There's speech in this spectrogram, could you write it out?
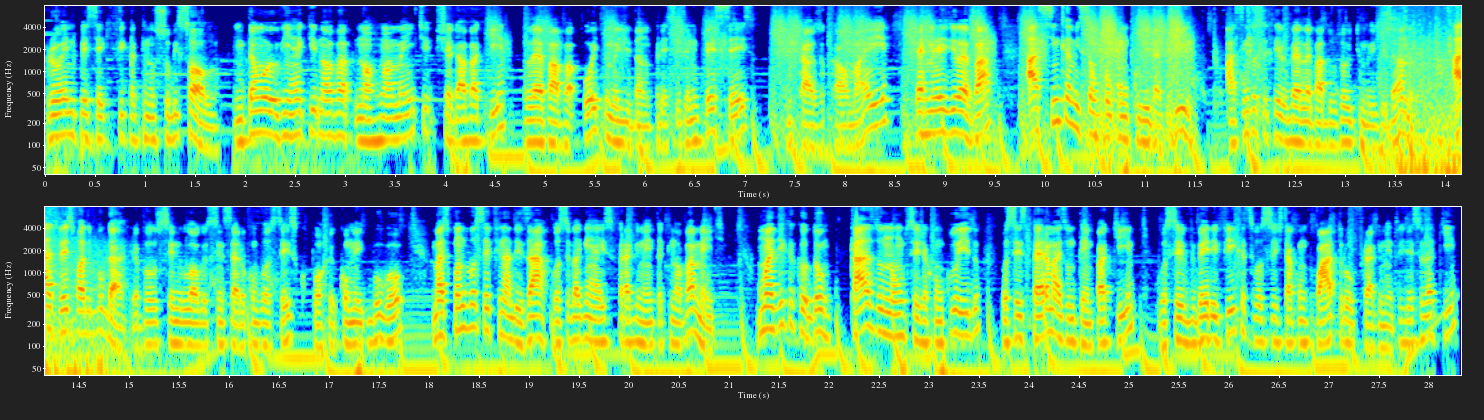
pro NPC que fica aqui no subsolo. Então eu vim aqui nova, normalmente, chegava aqui, levava 8 mil de dano para esses NPCs, no caso, calma aí, terminei de levar. Assim que a missão for concluída aqui, assim que você tiver levado os 8 mil de dano, às vezes pode bugar. Já vou sendo logo sincero com vocês, porque comigo bugou. Mas quando você finalizar, você vai ganhar esse fragmento aqui novamente. Uma dica que eu dou, caso não seja concluído, você espera mais um tempo aqui, você verifica se você está com 4 fragmentos desses aqui.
